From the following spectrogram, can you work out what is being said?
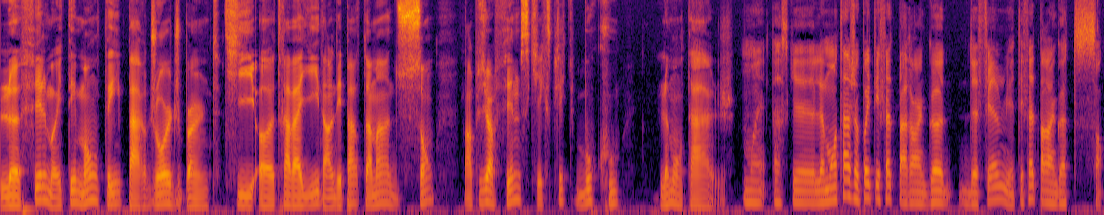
Le film a été monté par George Burnt, qui a travaillé dans le département du son dans plusieurs films, ce qui explique beaucoup le montage. Ouais, parce que le montage n'a pas été fait par un gars de film, il a été fait par un gars de son.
